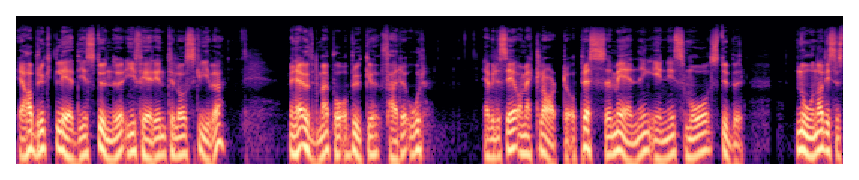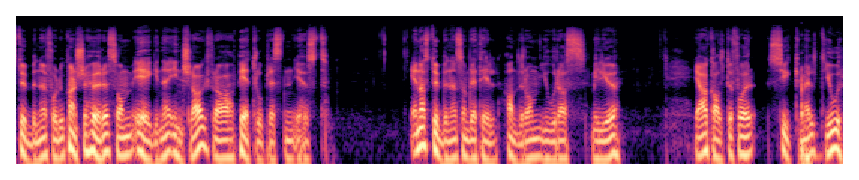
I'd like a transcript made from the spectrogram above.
Jeg har brukt ledige stunder i ferien til å skrive, men jeg øvde meg på å bruke færre ord. Jeg ville se om jeg klarte å presse mening inn i små stubber. Noen av disse stubbene får du kanskje høre som egne innslag fra Petro-presten i høst. En av stubbene som ble til, handler om jordas miljø. Jeg har kalt det for sykemeldt jord.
